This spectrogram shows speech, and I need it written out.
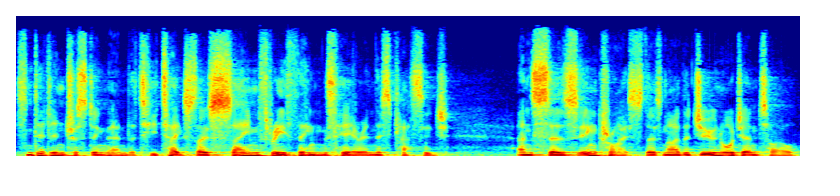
Isn't it interesting then that he takes those same three things here in this passage and says, In Christ there's neither Jew nor Gentile,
